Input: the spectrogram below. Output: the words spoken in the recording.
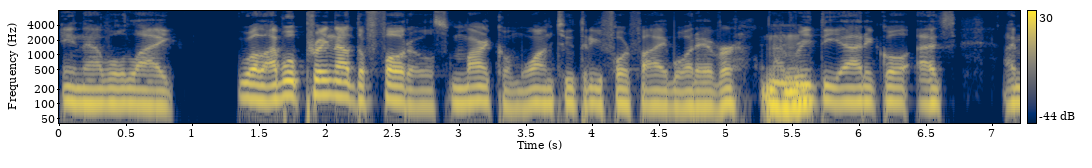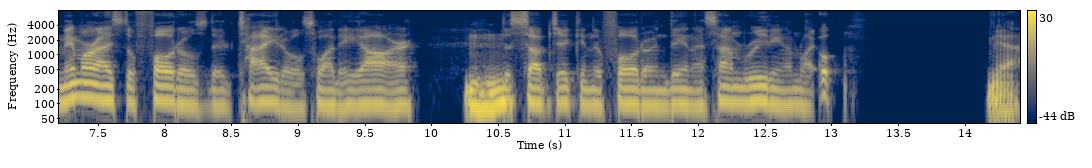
and i will like well i will print out the photos mark them one two three four five whatever i Mhm. read the article as i memorize the photos their titles what they are hmm the subject in the photo and then as i'm reading i'm like oh Yeah.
